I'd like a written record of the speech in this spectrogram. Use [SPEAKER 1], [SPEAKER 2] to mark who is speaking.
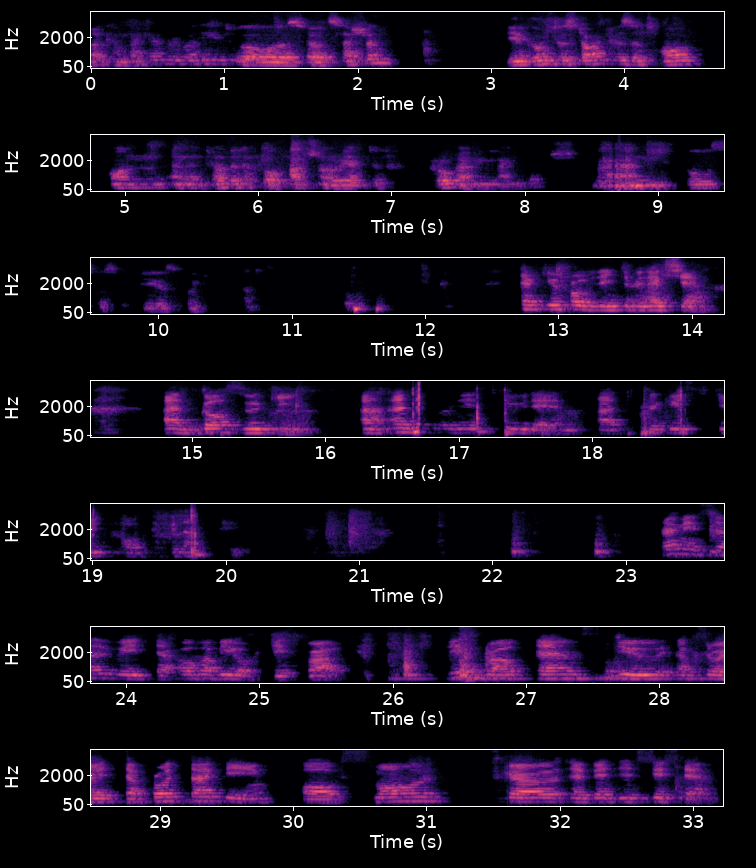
[SPEAKER 1] Welcome back, everybody, to our third session. We are going to start with a talk on an interpreter for functional reactive programming language. And is going to present.
[SPEAKER 2] Thank you for the introduction. I'm Go Suzuki, an undergraduate student at the Institute of Technology. Let me start with the overview of this work. This work aims to accelerate the prototyping of small-scale embedded systems.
